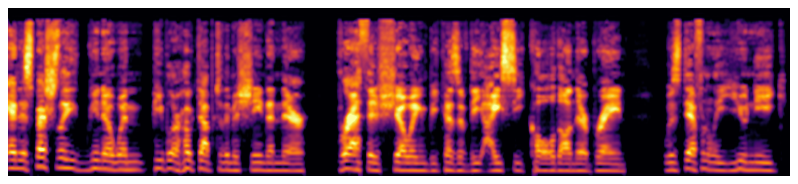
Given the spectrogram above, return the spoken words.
and especially you know when people are hooked up to the machine and their breath is showing because of the icy cold on their brain was definitely unique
